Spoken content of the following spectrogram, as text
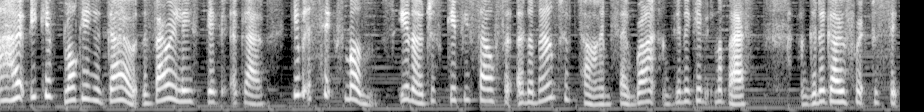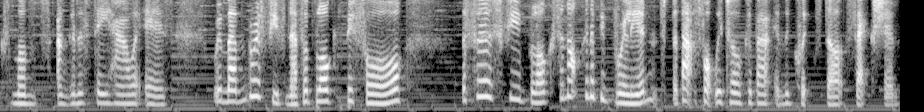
I hope you give blogging a go. At the very least, give it a go. Give it six months. You know, just give yourself an amount of time. Say, right, I'm going to give it my best. I'm going to go for it for six months. I'm going to see how it is. Remember, if you've never blogged before, the first few blogs are not going to be brilliant, but that's what we talk about in the quick start section.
